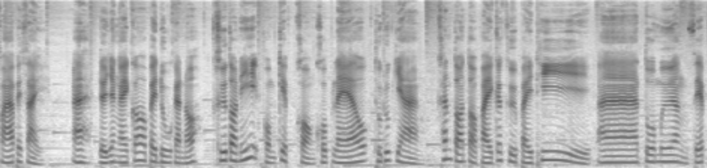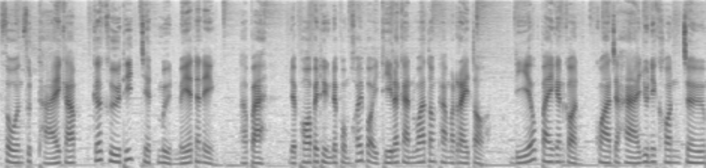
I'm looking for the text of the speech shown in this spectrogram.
ฟ้าไปใส่อะเดี๋ยวยังไงก็ไปดูกันเนาะ คือตอนนี้ผมเก็บของครบแล้วทุกๆอย่าง ขั้นตอนต่อไปก็คือไปที่ตัวเมืองเซฟโซนสุดท้ายครับ ก็คือที่ 70,000 เมตรนั่นเองเอาไปเดี๋ยวพอไปถึงเดี๋ยวผมค่อยบอกอีกทีแล้วกันว่าต้องทำอะไรต่อ เดี๋ยวไปกันก่อน กว่าจะหายูนิคอนเจอม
